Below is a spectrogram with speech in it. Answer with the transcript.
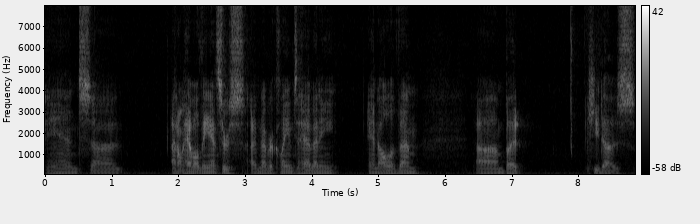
and uh, I don't have all the answers. I've never claimed to have any and all of them, um, but he does.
